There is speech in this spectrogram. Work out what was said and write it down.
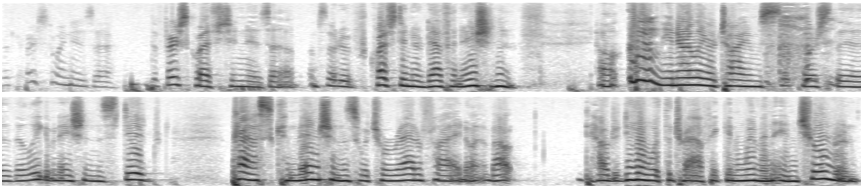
the first one is a, the first question is a, a sort of question of definition. Uh, in earlier times, of course, the, the League of Nations did pass conventions which were ratified about how to deal with the traffic in women and children.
